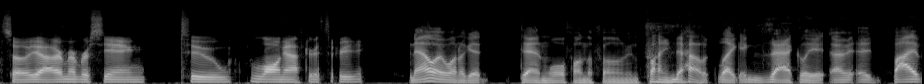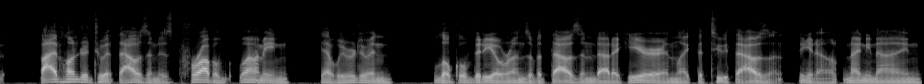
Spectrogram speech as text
So yeah, I remember seeing two long after three. Now I want to get Dan Wolf on the phone and find out like exactly. I mean, five five hundred to a thousand is probably. Well, I mean, yeah, we were doing local video runs of a thousand out of here in like the 2000, you know, 99,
